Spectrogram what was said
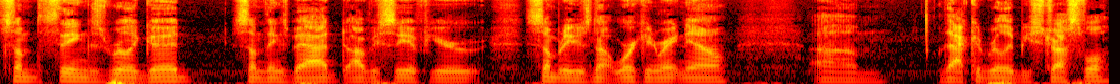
Some things really good, some things bad. Obviously, if you're somebody who's not working right now, um, that could really be stressful,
